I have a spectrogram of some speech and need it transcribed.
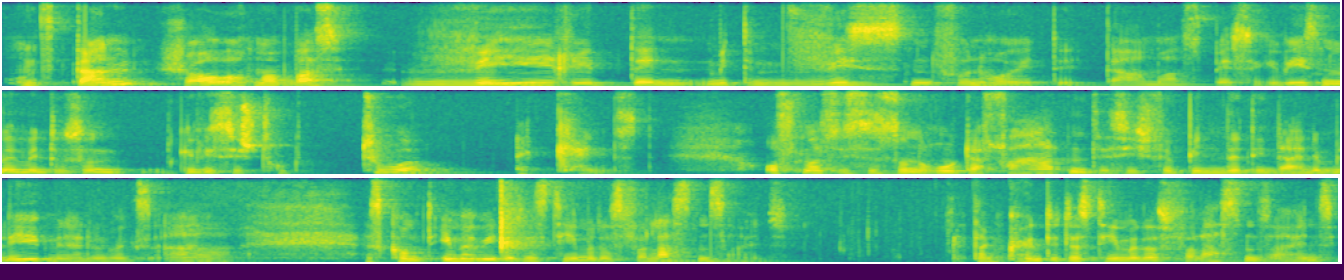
Und dann schau auch mal, was wäre denn mit dem Wissen von heute damals besser gewesen, wenn, du so eine gewisse Struktur erkennst. Oftmals ist es so ein roter Faden, der sich verbindet in deinem Leben, wenn du denkst, ah, es kommt immer wieder das Thema des Verlassenseins dann könnte das Thema des Verlassenseins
